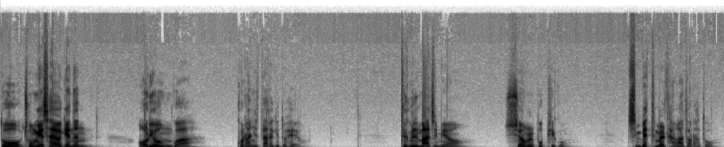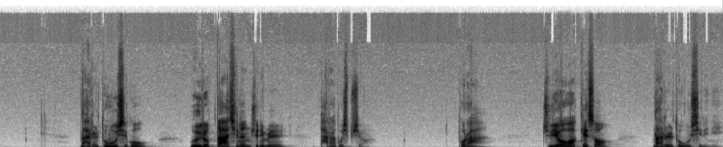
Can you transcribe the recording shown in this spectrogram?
또 종의 사역에는 어려움과 고난이 따르기도 해요. 등을 맞으며 수염을 뽑히고 침뱉음을 당하더라도 나를 도우시고 의롭다 하시는 주님을 바라보십시오. 보라, 주 여호와께서 나를 도우시리니.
